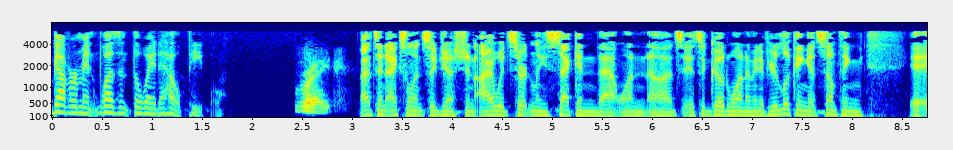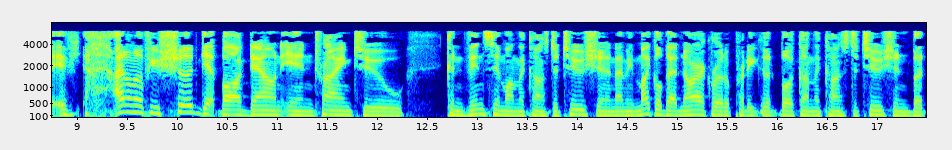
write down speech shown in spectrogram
government wasn't the way to help people. Right. That's an excellent suggestion. I would certainly second that one. Uh, it's it's a good one. I mean, if you're looking at something, if I don't know if you should get bogged down in trying to convince him on the Constitution. I mean, Michael Badnarik wrote a pretty good book on the Constitution, but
